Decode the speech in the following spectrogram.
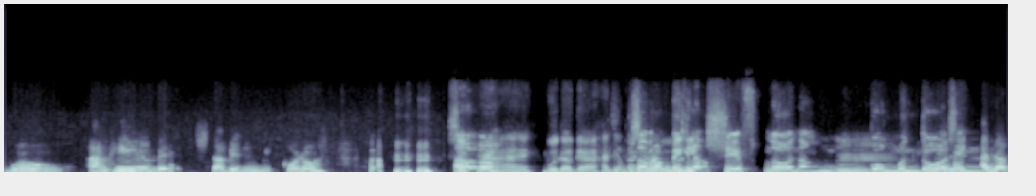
wow, I'm here, bitch. Sabi ni Coron. Surprise. Bulaga. Halika Sobrang na. biglang shift, no, ng Mm. buong mundo. As like, in, alam,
